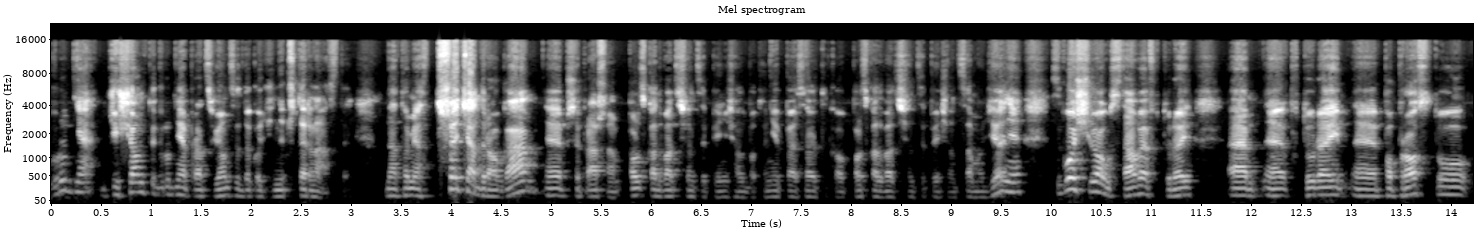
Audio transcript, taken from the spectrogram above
grudnia, 10 grudnia pracujące do godziny 14. Natomiast trzecia droga, e, przepraszam, Polska 2050, bo to nie PSL, tylko Polska 2050 samodzielnie, zgłosiła ustawę, w której, e, w której po prostu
